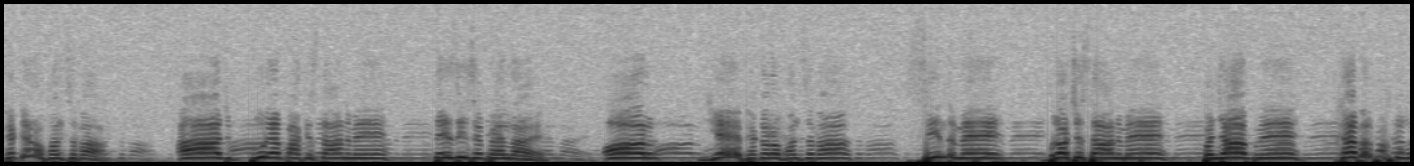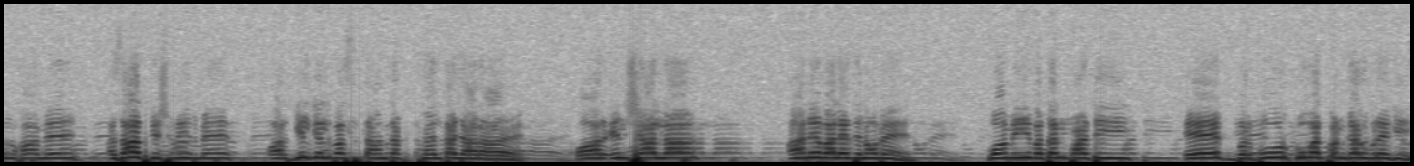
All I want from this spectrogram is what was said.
फ़िक्र और फलसफा आज पूरे पाकिस्तान में तेज़ी से फैल रहा है और ये फ़िक्र और फलसफा सिंध में बलोचिस्तान में, पंजाब में, खैबर पख्तूनख्वा में, आज़ाद कश्मीर में और गिलगिल बस्तान तक फैलता जा रहा है। और इनशाला आने वाले दिनों में कौमी वतन पार्टी एक भरपूर कुवत बनकर उभरेगी।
